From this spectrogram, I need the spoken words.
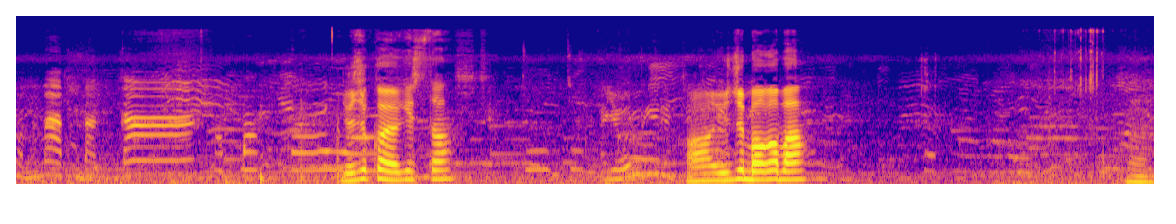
엄마 아빠가. 아빠가. 유주 거 여기 있어 어 유주 먹어봐 응.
